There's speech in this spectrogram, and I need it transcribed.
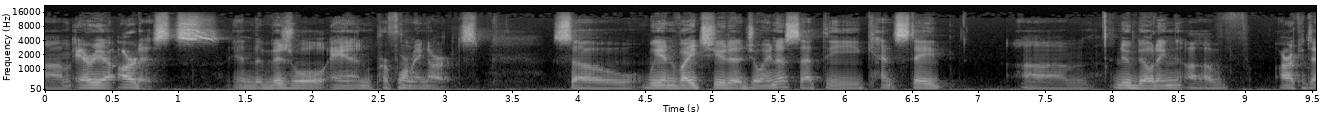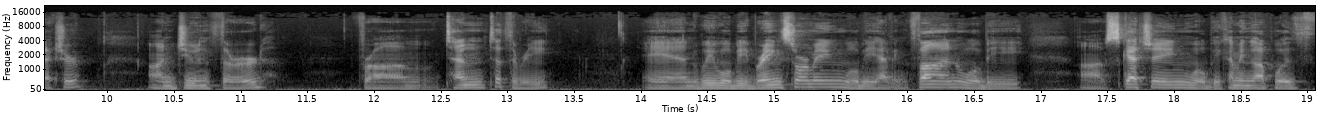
um, area artists in the visual and performing arts. So we invite you to join us at the Kent State um, new building of architecture on June 3rd from 10 to 3. And we will be brainstorming, we'll be having fun, we'll be uh, sketching, we'll be coming up with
